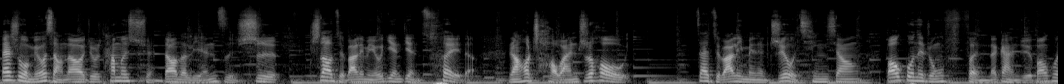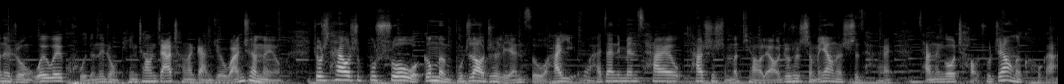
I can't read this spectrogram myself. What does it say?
但是我没有想到，就是他们选到的莲子是吃到嘴巴里面有点点脆的，然后炒完之后。在嘴巴里面的只有清香，包括那种粉的感觉，包括那种微微苦的那种平常家常的感觉，完全没有。就是他要是不说，我根本不知道这是莲子，我还我还在那边猜它是什么调料，就是什么样的食材才能够炒出这样的口感。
